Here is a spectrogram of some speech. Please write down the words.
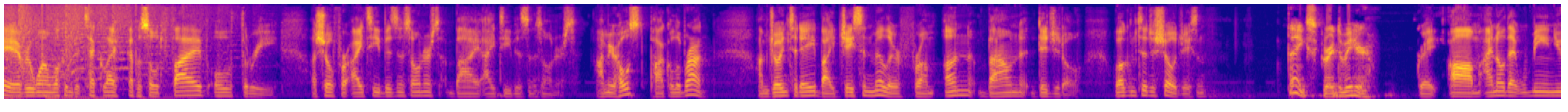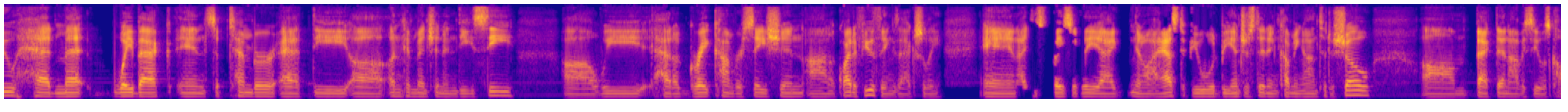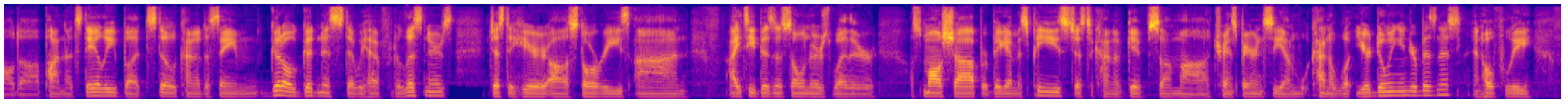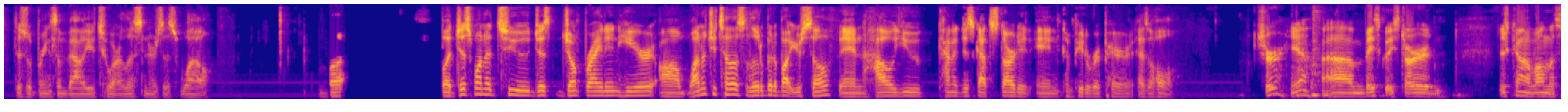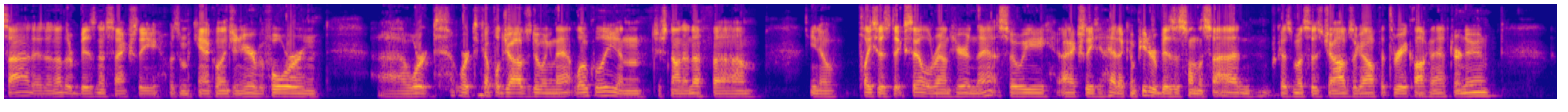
Hey everyone, welcome to Tech Life episode 503, a show for IT business owners by IT business owners. I'm your host, Paco LeBron. I'm joined today by Jason Miller from Unbound Digital. Welcome to the show, Jason. Thanks. Great to be here. Great. Um, I know that me and you had met way back in September at the uh, Unconvention in DC. Uh, we had a great conversation on quite a few things actually, and I just basically I you know I asked if you would be interested in coming on to the show. Um, back then, obviously, it was called uh, Podnutz Daily, but still kind of the same good old goodness that we have for the listeners, just to hear uh, stories on IT business owners, whether a small shop or big MSPs, just to kind of give some uh, transparency on what, kind of what you're doing in your business, and hopefully, this will bring some value to our listeners as well. But but just wanted to just jump right in here. Um, why don't you tell us a little bit about yourself and how you kind of just got started in computer repair as a whole? Sure. Yeah. Um, basically started just kind of on the side at another business. Actually, was a mechanical engineer before, and uh, worked worked a couple jobs doing that locally, and just not enough, um, you know, places to excel around here in that. So we actually had a computer business on the side because most of those jobs I got off at three o'clock in the afternoon.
